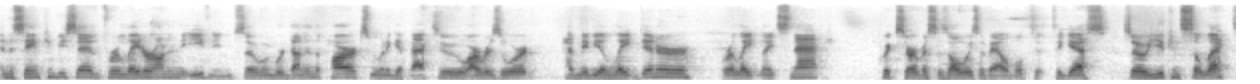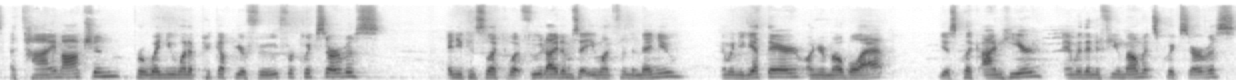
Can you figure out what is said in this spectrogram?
and the same can be said for later on in the evening. So when we're done in the parks, we want to get back to our resort, have maybe a late dinner or a late night snack, quick service is always available to, to guests. So you can select a time option for when you want to pick up your food for quick service. And you can select what food items that you want from the menu. And when you get there on your mobile app, you just click I'm here. And within a few moments, quick service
